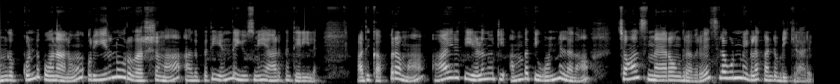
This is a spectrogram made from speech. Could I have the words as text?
அங்கே கொண்டு போனாலும் ஒரு இருநூறு வருஷமாக அதை பற்றி எந்த யூஸுமே யாருக்கும் தெரியல. அதுக்கப்புறமா ஆயிரத்தி எழுநூற்றி ஐம்பத்தி ஒன்றில் தான் சார்ல்ஸ் மேரோங்கிறவர் சில உண்மைகளை கண்டுபிடிக்கிறாரு.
